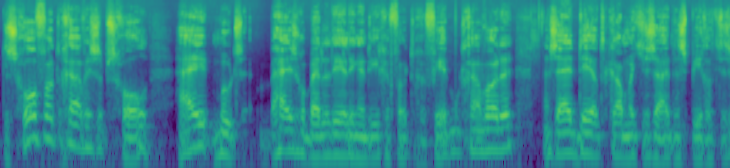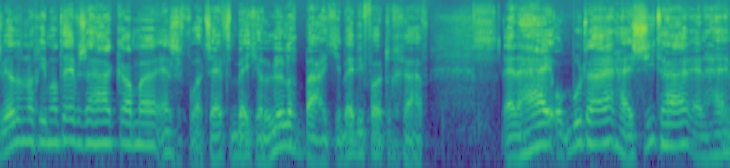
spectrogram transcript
De schoolfotograaf is op school. Hij, moet, hij is ook bij de leerlingen die gefotografeerd moet gaan worden. En zij deelt kammetjes uit en spiegeltjes. Wil er nog iemand even zijn haar kammen? Enzovoort. Ze heeft een beetje een lullig baantje bij die fotograaf. En hij ontmoet haar, hij ziet haar en hij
